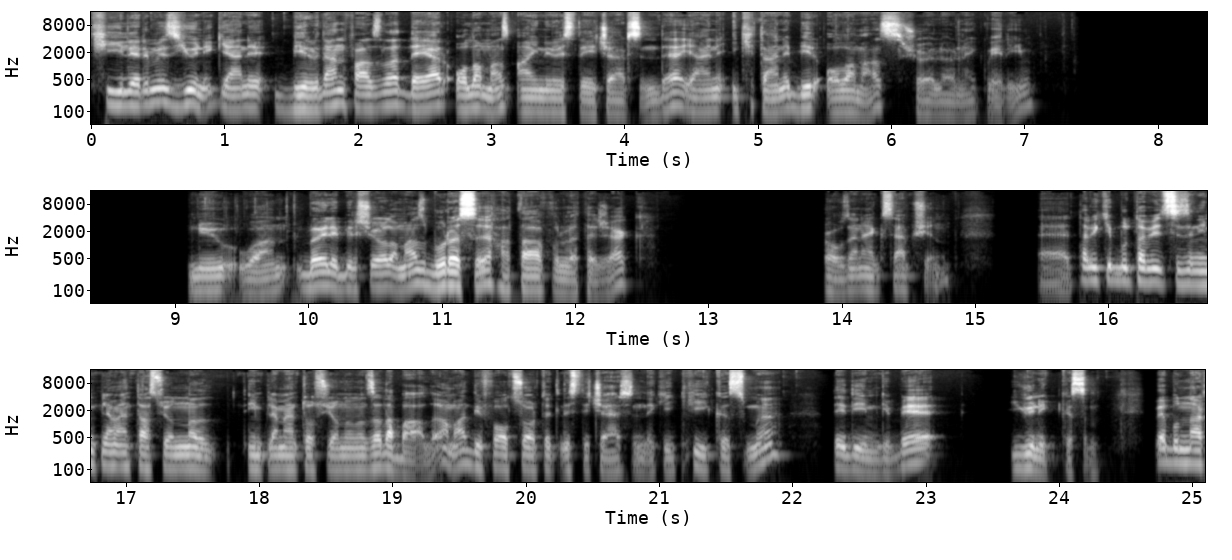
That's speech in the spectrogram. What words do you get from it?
key'lerimiz unique yani birden fazla değer olamaz aynı liste içerisinde. Yani iki tane bir olamaz. Şöyle örnek vereyim. New one. Böyle bir şey olamaz. Burası hata fırlatacak. Throws an exception. Ee, tabii ki bu tabii sizin implementasyonuna, implementasyonunuza da bağlı ama default sorted list içerisindeki key kısmı dediğim gibi unique kısım. Ve bunlar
